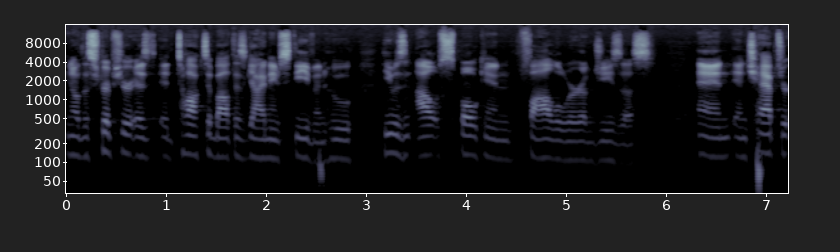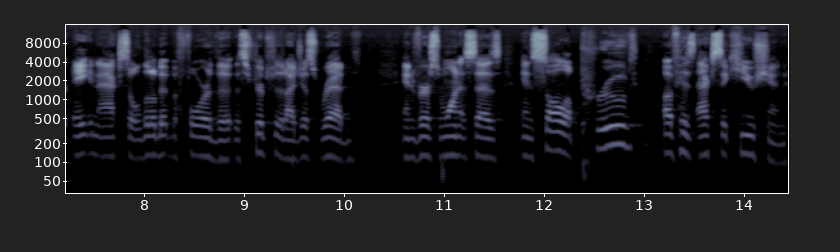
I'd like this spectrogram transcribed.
you know, the Scripture is, it talks about this guy named Stephen who he was an outspoken follower of Jesus and in chapter 8 in Acts, so a little bit before the, the scripture that I just read, in verse 1 it says, And Saul approved of his execution,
